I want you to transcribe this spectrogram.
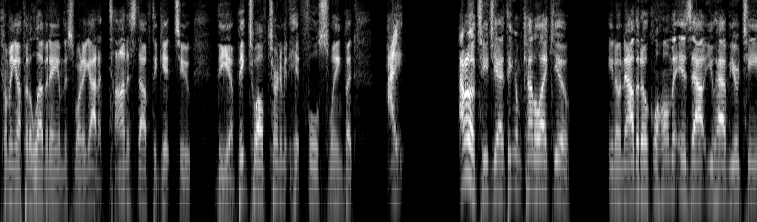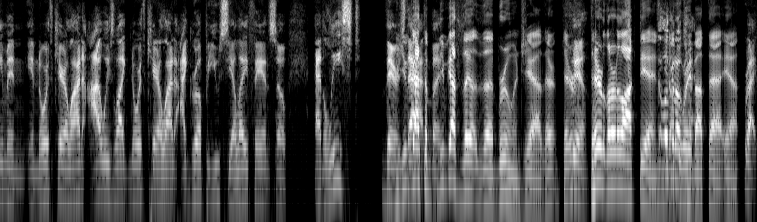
coming up at 11 a.m. this morning. Got a ton of stuff to get to. The uh, Big 12 tournament hit full swing, but I, I don't know, TJ. I think I'm kind of like you. You know, now that Oklahoma is out, you have your team in, in North Carolina. I always like North Carolina. I grew up a UCLA fan, so at least there's You've that. got the but, you've got the the Bruins. Yeah, they're they're Yeah. they're they're locked in. They're you don't have to worry okay. about that. Yeah. Right.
